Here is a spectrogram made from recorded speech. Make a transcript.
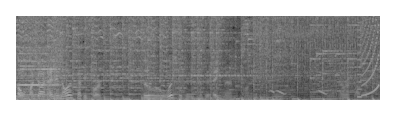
Oh my god, I didn't notice that before. The whistle thing has an Eggman on it. Never thought that.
